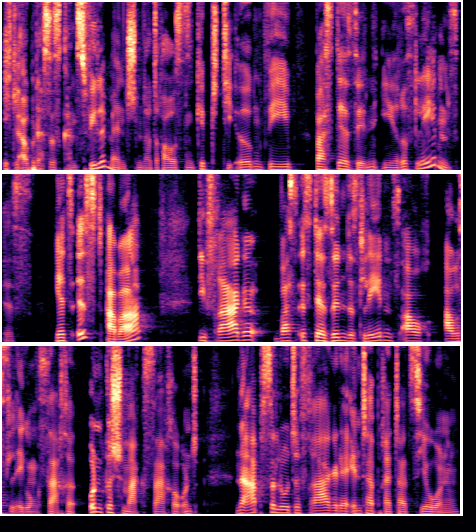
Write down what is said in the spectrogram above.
ich glaube, dass es ganz viele Menschen da draußen gibt, die irgendwie, was der Sinn ihres Lebens ist. Jetzt ist aber die Frage, was ist der Sinn des Lebens auch Auslegungssache und Geschmackssache und eine absolute Frage der Interpretation.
